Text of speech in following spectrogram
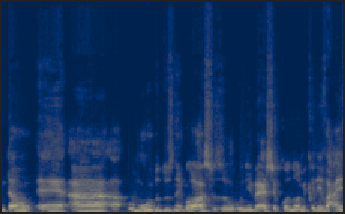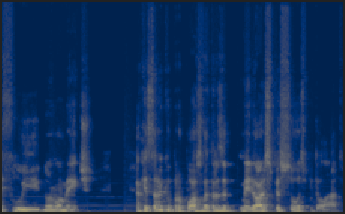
Então, é, a, a, o mundo dos negócios, o universo econômico, ele vai fluir normalmente. A questão é que o propósito vai trazer melhores pessoas para o teu lado.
